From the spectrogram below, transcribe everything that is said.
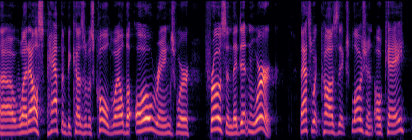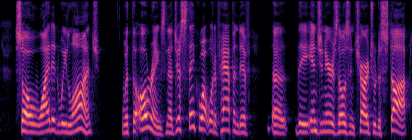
Uh, what else happened because it was cold? Well, the O rings were frozen, they didn't work. That's what caused the explosion. Okay, so why did we launch with the O rings? Now, just think what would have happened if uh, the engineers, those in charge, would have stopped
